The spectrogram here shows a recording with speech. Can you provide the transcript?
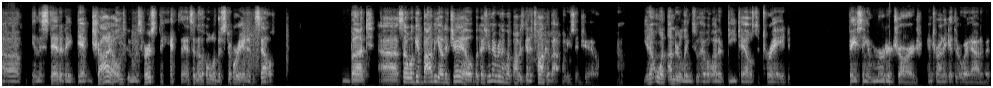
Uh, in the stead of a dead child who was first that's another whole other story in itself but uh, so we'll get Bobby out of jail because you never know what Bobby's going to talk about when he's in jail. You don't want underlings who have a lot of details to trade facing a murder charge and trying to get their way out of it.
